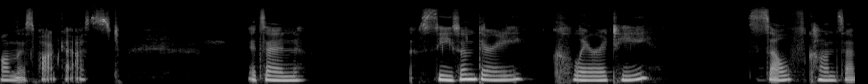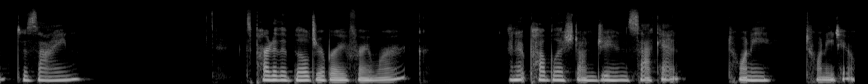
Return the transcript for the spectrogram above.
on this podcast. It's in season three, clarity, self concept design. It's part of the Brave framework, and it published on June 2nd, 2022.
